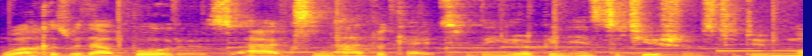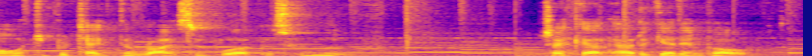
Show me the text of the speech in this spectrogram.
Workers Without Borders acts and advocates for the European institutions to do more to protect the rights of workers who move. Check out how to get involved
